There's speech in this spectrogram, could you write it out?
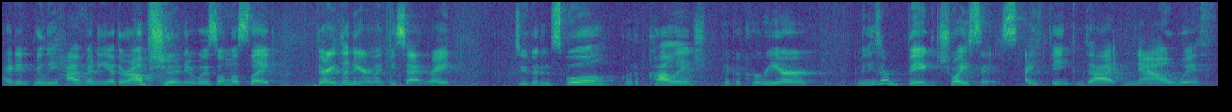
I didn't really have any other option. It was almost like very linear, like you said, right? Do good in school, go to college, pick a career. I mean, these are big choices. I think that now with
